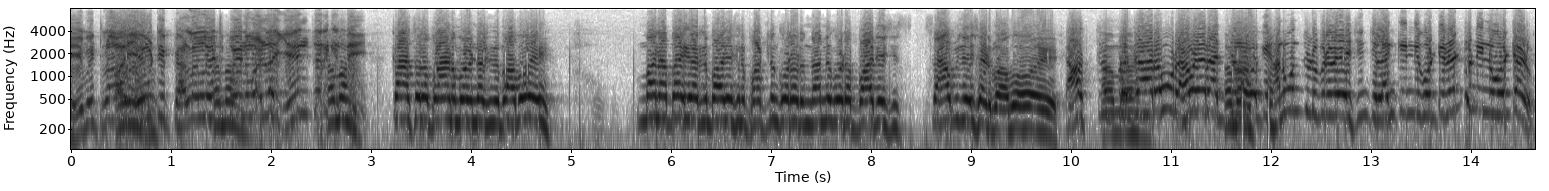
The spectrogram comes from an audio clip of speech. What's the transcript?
ఏమిట్రా? ఏమిటి? పెళ్ళం లేచిపోయిన వాళ్ళ ఏం అమ్మో. జరిగింది? కాసులో ప్రాణం పోయింది బాబోయ్. మన అబ్బాయి గారిని బాధేసిన పట్నం కూరడు నన్ను కూడా బాధేసి సాగు చేశాడు బాబోయ్. శాస్త్ర అమ్మా. ప్రకారం రావణ రాజ్యంలోకి. హనుమంతుడు ప్రవేశించి లంకిని కొట్టినట్టు నిన్ను కొట్టాడు.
